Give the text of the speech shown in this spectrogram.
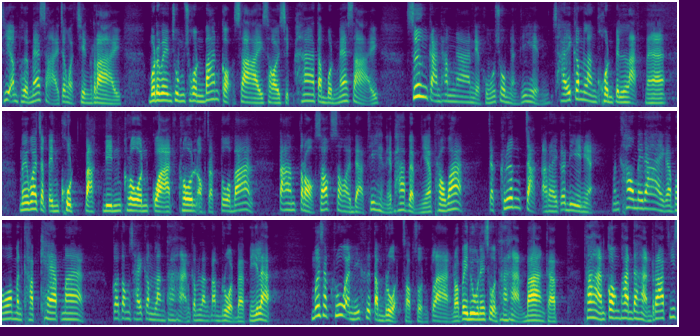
ที่อำเภอแม่สายจังหวัดเชียงราย บริเวณชุมชนบ้านเกาะทรายซอย 15 ตำบลแม่สาย ซึ่งการทำงานเนี่ยคุณผู้ชมอย่างที่เห็น ใช้กำลังคนเป็นหลักนะไม่ว่าจะเป็นขุดตักดินโคลนกวาดโคลนออกจากตัวบ้าน ตามตรอกซอกซอยแบบที่เห็นในภาพแบบนี้ เพราะว่าจะเครื่องจักรอะไรก็ดีเนี่ยมันเข้าไม่ได้ครับเพราะว่ามันคับแคบมาก ก็ต้องใช้กำลังทหารกำลังตำรวจแบบนี้แหละ เมื่อสักครู่อันนี้คือตำรวจสอบสวนกลาง เราไปดูในส่วนทหารบ้างครับ ทหารกองพันทหารราบที่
